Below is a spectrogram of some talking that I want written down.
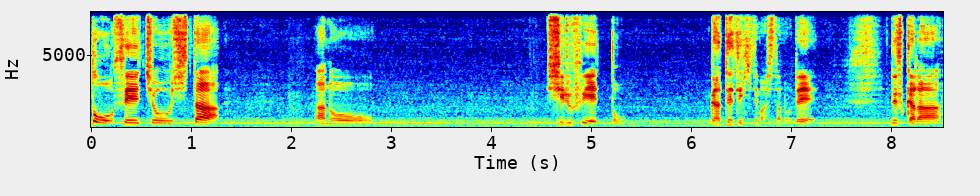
と成長したあのシルフィエットが出てきてましたのでですから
